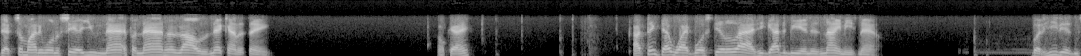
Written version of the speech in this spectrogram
that somebody want to sell you nine, for nine hundred dollars and that kind of thing. Okay. I think that white boy's still alive. He got to be in his 90s now. But he didn't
